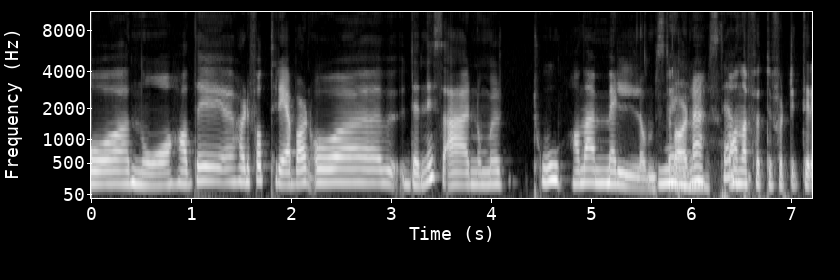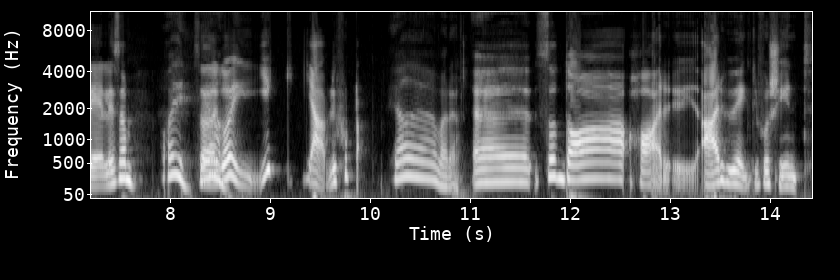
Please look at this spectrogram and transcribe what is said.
og nå har de, har de fått tre barn, og Dennis er nummer to. Han er mellomste barnet, ja. og han er født i 43, liksom. Oi. Så ja. det går, gikk jævlig fort, da. ja, det var det. Eh, så da har, er hun egentlig forsynt.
